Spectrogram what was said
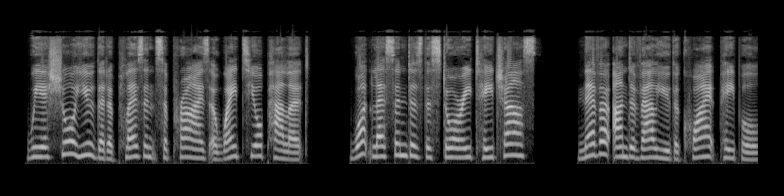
We assure you that a pleasant surprise awaits your palate. What lesson does the story teach us? Never undervalue the quiet people,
